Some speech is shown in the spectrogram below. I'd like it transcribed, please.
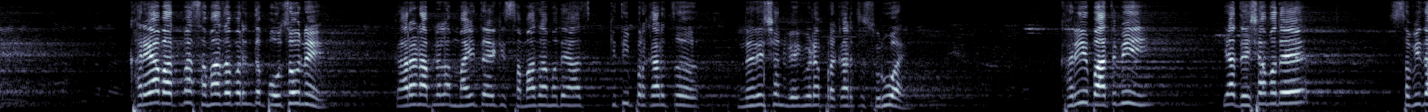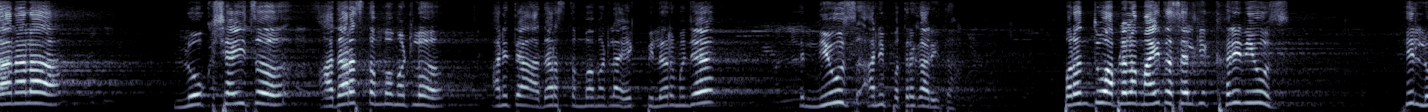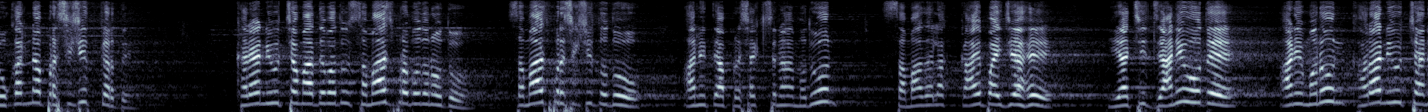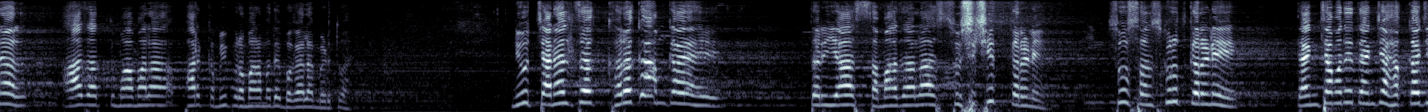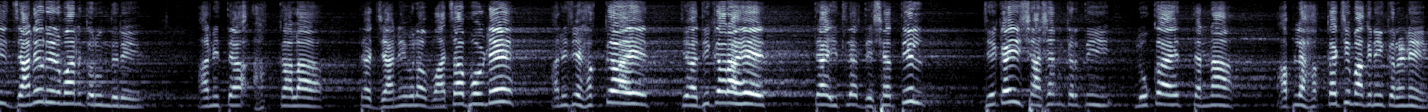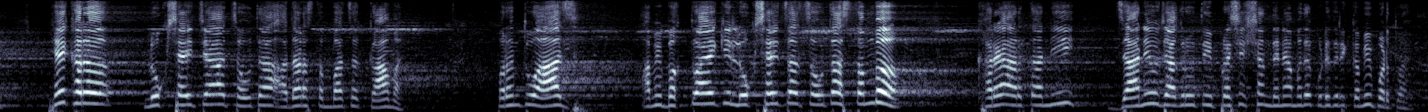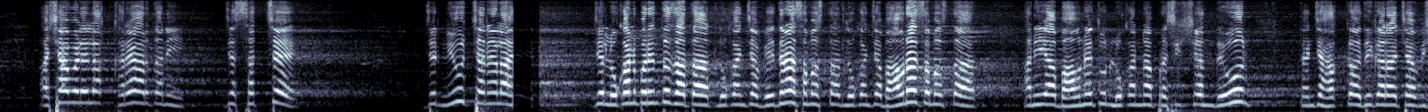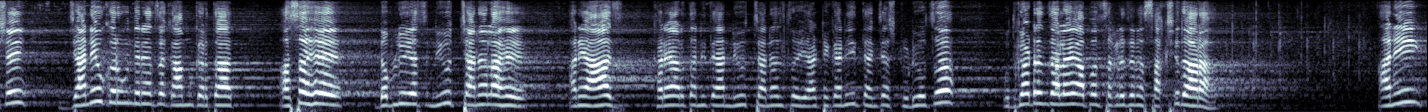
खऱ्या बातम्या समाजापर्यंत पोहोचवणे कारण आपल्याला माहीत आहे की समाजामध्ये आज किती प्रकारचं नरेशन वेगवेगळ्या प्रकारचं सुरू आहे. खरी बातमी या देशामध्ये संविधानाला लोकशाहीचं आधारस्तंभ म्हटलं आणि त्या आधारस्तंभामधला एक पिलर म्हणजे न्यूज आणि पत्रकारिता. परंतु आपल्याला माहीत असेल की खरी न्यूज ही लोकांना प्रशिक्षित करते. खऱ्या न्यूजच्या माध्यमातून समाज प्रबोधन होतो. समाज प्रशिक्षित होतो आणि त्या प्रशिक्षणामधून समाजाला काय पाहिजे आहे याची जाणीव होते. आणि म्हणून खरा न्यूज चॅनल आज आज तुम्हाला फार कमी प्रमाणामध्ये बघायला मिळतो आहे. न्यूज चॅनलचं खरं काम काय आहे? तर या समाजाला सुशिक्षित करणे सुसंस्कृत करणे त्यांच्यामध्ये त्यांच्या हक्काची जाणीव निर्माण करून देणे आणि त्या हक्काला त्या जाणीवेला वाचा फोडणे आणि जे हक्क आहेत जे अधिकार आहेत त्या इथल्या देशातील जे काही शासनकर्ती लोक आहेत त्यांना आपल्या हक्काची मागणी करणे हे खरं लोकशाहीच्या चौथ्या आधारस्तंभाचं काम आहे. परंतु आज आम्ही बघतो आहे की लोकशाहीचा चौथा स्तंभ खऱ्या अर्थाने जाणीव जागृती प्रशिक्षण देण्यामध्ये कुठेतरी कमी पडतो आहे अशा वेळेला खऱ्या अर्थाने जे सच्चे जे न्यूज चॅनल आहेत जे लोकांपर्यंत जातात लोकांच्या वेदना समजतात लोकांच्या भावना समजतात आणि या भावनेतून लोकांना प्रशिक्षण देऊन त्यांच्या हक्क अधिकाराच्या विषयी जाणीव करून देण्याचं काम करतात. असं हे डब्ल्यू एस न्यूज चॅनल आहे आणि आज खऱ्या अर्थाने त्या न्यूज चॅनलचं या ठिकाणी त्यांच्या स्टुडिओचं उद्घाटन झालं आहे. आपण सगळेजण साक्षीदार आहात. आणि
